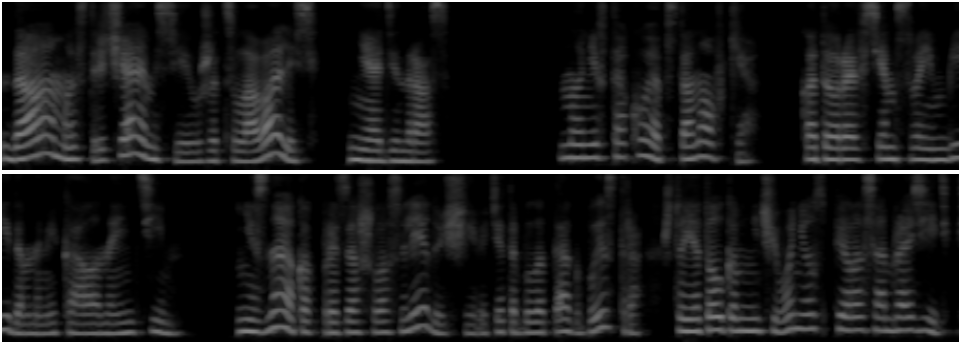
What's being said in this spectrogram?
Да, мы встречаемся и уже целовались не один раз. Но не в такой обстановке, которая всем своим видом намекала на интим. Не знаю, как произошло следующее, ведь это было так быстро, что я толком ничего не успела сообразить,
